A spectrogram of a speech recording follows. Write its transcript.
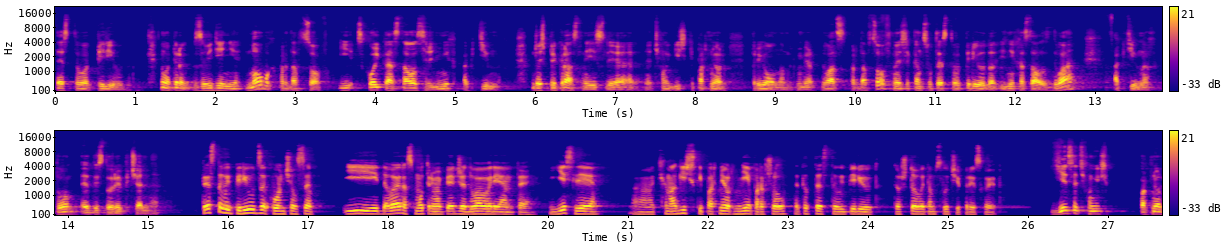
тестового периода. Ну, во-первых, в заведении новых продавцов и сколько осталось среди них активных. Ну, то есть прекрасно, если технологический партнер привел например, 20 продавцов, но если к концу тестового периода из них осталось 2 активных, то эта история печальная. Тестовый период закончился. И давай рассмотрим опять же два варианта. Если э, технологический партнер не прошел этот тестовый период, то что в этом случае происходит? Если технологический партнер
